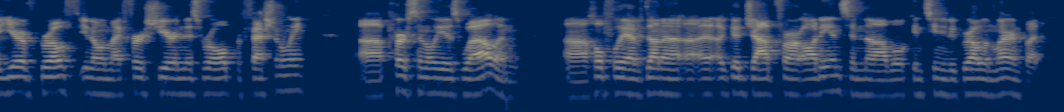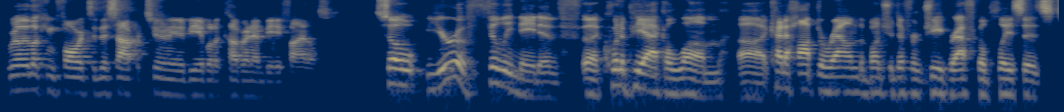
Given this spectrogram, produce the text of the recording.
a, year of growth. You know, in my first year in this role professionally, uh, personally as well, and uh, hopefully I've done a, a, good job for our audience, and we'll continue to grow and learn. But really looking forward to this opportunity to be able to cover an NBA Finals. So you're a Philly native, uh, Quinnipiac alum, uh, kind of hopped around a bunch of different geographical places.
